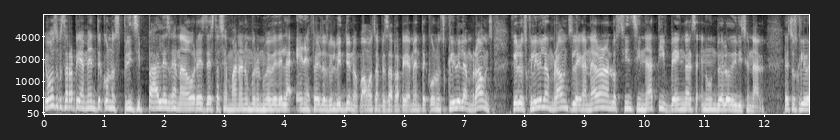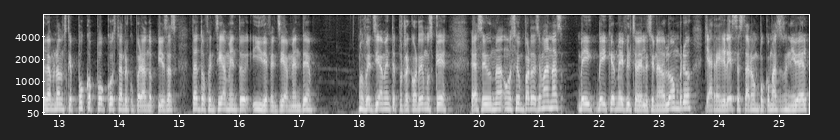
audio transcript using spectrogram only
Y vamos a empezar rápidamente con los principales ganadores de esta semana número 9 de la NFL 2021. Vamos a empezar rápidamente con los Cleveland Browns, que los Cleveland Browns le ganaron a los Cincinnati Bengals en un duelo divisional. Estos Cleveland Browns que poco a poco están recuperando piezas tanto ofensivamente y defensivamente Ofensivamente, pues recordemos que hace, un par de semanas Baker Mayfield se había lesionado el hombro, ya regresa a estar un poco más a su nivel,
